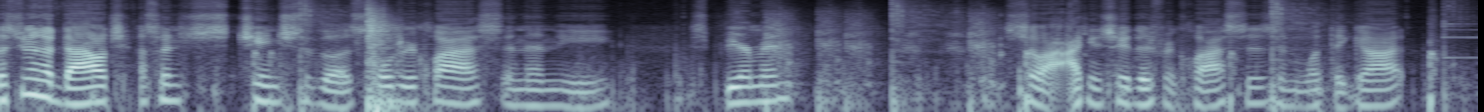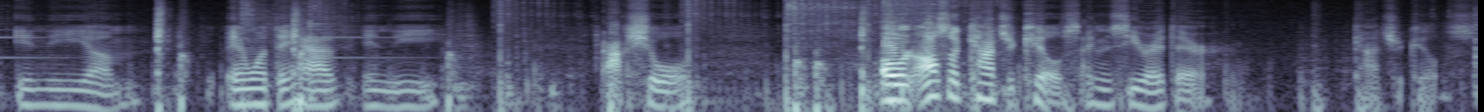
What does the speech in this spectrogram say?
as soon as I dial, ch I switch change to the soldier class and then the spearman, so I can show different classes and what they got in the um and what they have in the actual. Oh, and also count your kills. I can see right there. Count your kills.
